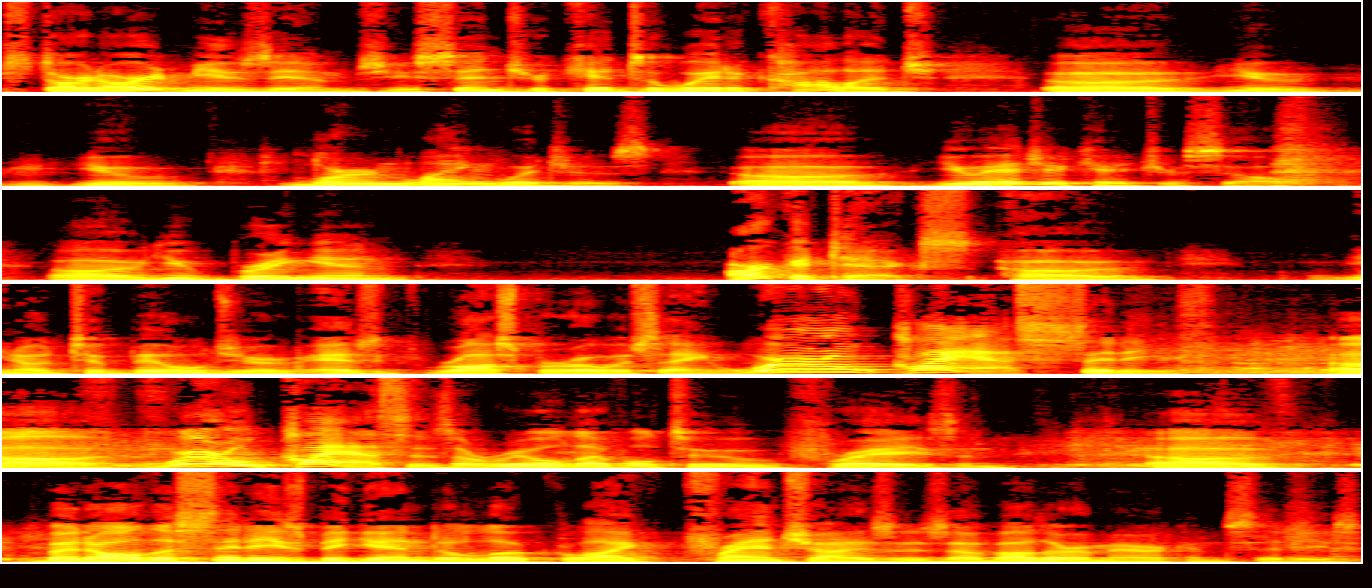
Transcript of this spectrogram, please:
start art museums, you send your kids away to college, uh, you you learn languages. Uh, you educate yourself. Uh, you bring in architects, uh, you know, to build your, as Ross Perot was saying, world class cities. Uh, world class is a real level two phrase, and uh, but all the cities begin to look like franchises of other American cities.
